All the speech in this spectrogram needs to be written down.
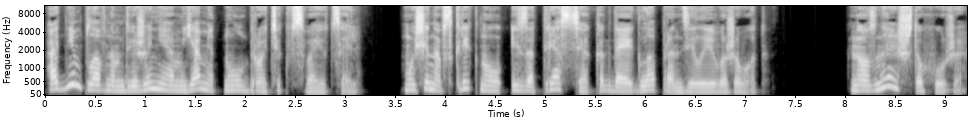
Одним плавным движением я метнул дротик в свою цель. Мужчина вскрикнул и затрясся, когда игла пронзила его живот. Но знаешь, что хуже?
